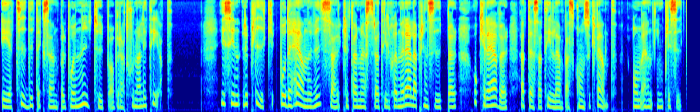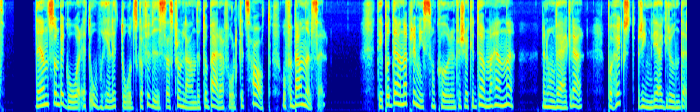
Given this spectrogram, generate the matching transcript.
är ett tidigt exempel på en ny typ av rationalitet. I sin replik både hänvisar Klytaimnestra till generella principer och kräver att dessa tillämpas konsekvent, om än implicit. Den som begår ett oheligt dåd ska förvisas från landet och bära folkets hat och förbannelser. Det är på denna premiss som kören försöker döma henne, men hon vägrar, på högst rimliga grunder.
